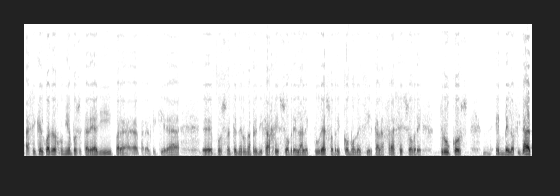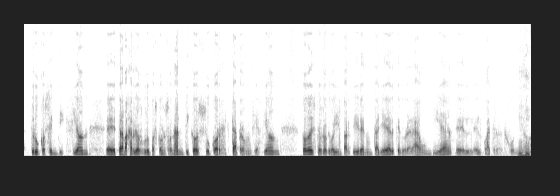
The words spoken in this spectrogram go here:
Así que el 4 de junio pues estaré allí para, para el que quiera eh, pues tener un aprendizaje sobre la lectura, sobre cómo decir cada frase, sobre trucos en velocidad, trucos en dicción, eh, trabajar los grupos consonánticos, su correcta pronunciación. Todo esto es lo que voy a impartir en un taller que durará un día el, el 4 de junio.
